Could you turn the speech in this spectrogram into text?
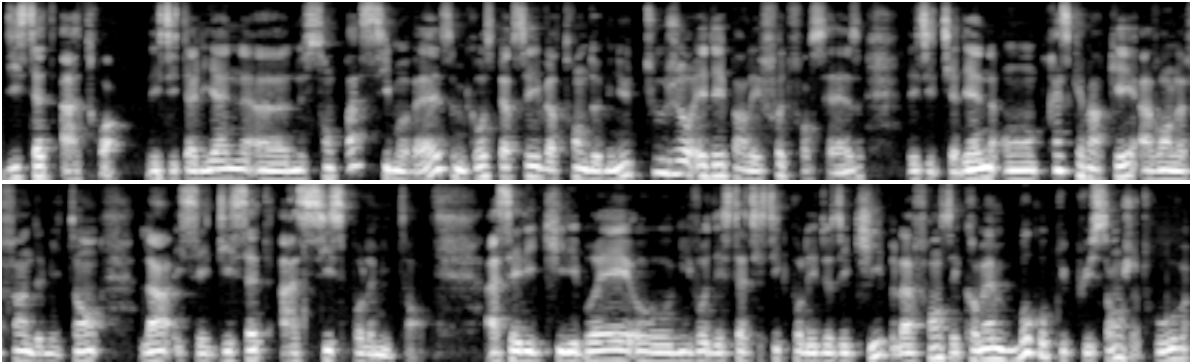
17 à 3. Les Italiennes euh, ne sont pas si mauvaises. Une grosse percée vers 32 minutes, toujours aidée par les fautes françaises. Les Italiennes ont presque marqué avant la fin de mi-temps. Là, c'est 17 à 6 pour le mi-temps. Assez équilibré au niveau des statistiques pour les deux équipes. La France est quand même beaucoup plus puissante, je trouve.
